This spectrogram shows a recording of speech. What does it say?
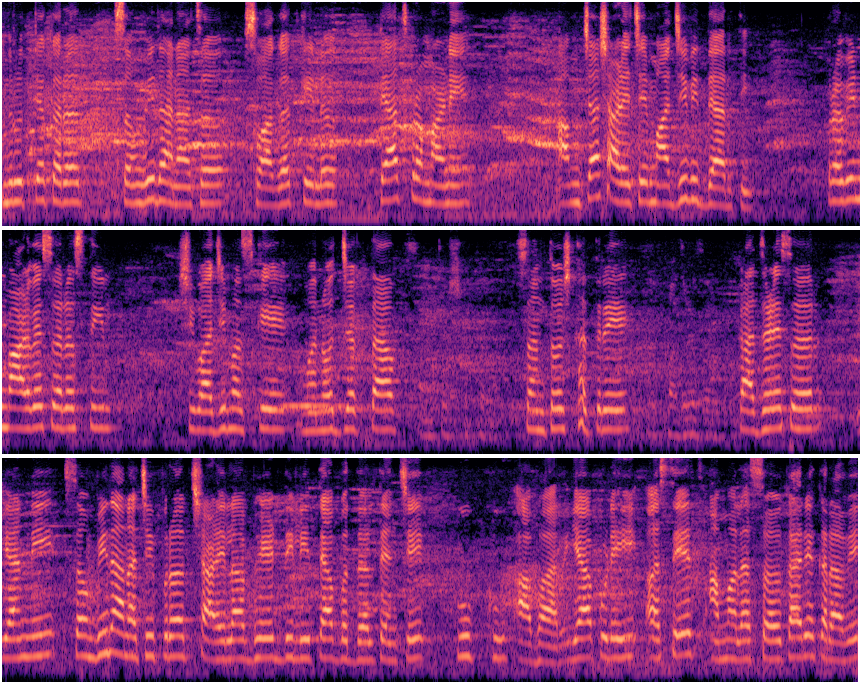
नृत्य करत संविधानाचं स्वागत केलं. त्याचप्रमाणे आमच्या शाळेचे माजी विद्यार्थी प्रवीण माळवे सर असतील शिवाजी मस्के मनोज जगताप संतोष खत्रे काजळे सर यांनी संविधानाची प्रत शाळेला भेट दिली त्याबद्दल त्यांचे खूप खूप आभार. यापुढेही असेच आम्हाला सहकार्य करावे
